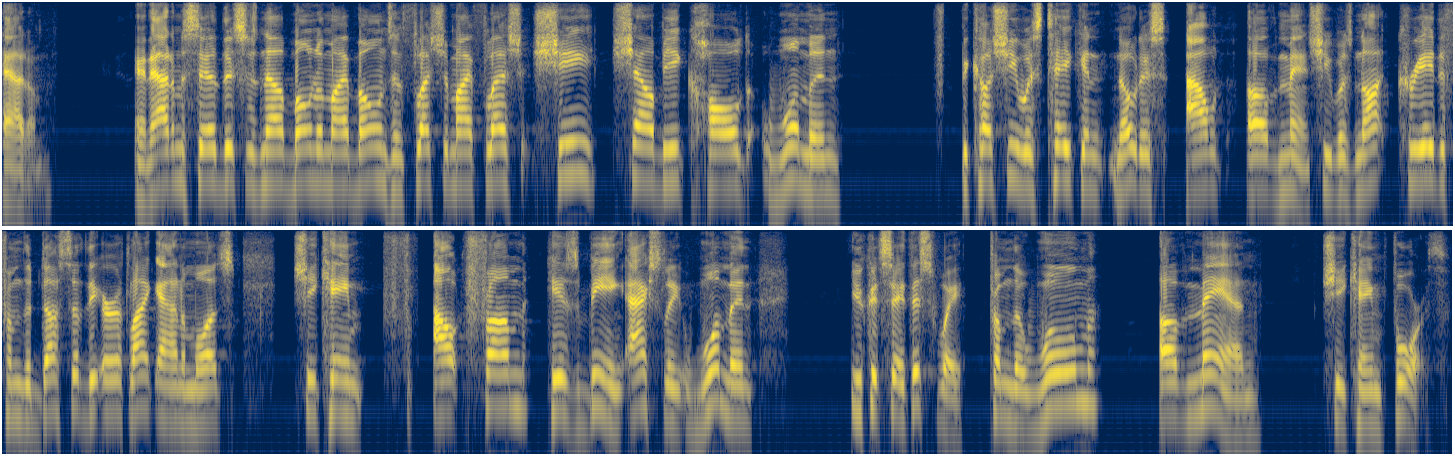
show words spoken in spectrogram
Adam. And Adam said, This is now bone of my bones and flesh of my flesh. She shall be called woman because she was taken, notice, out of man. She was not created from the dust of the earth like Adam was. She came f- out from his being. Actually, woman, you could say it this way from the womb of man, she came forth.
